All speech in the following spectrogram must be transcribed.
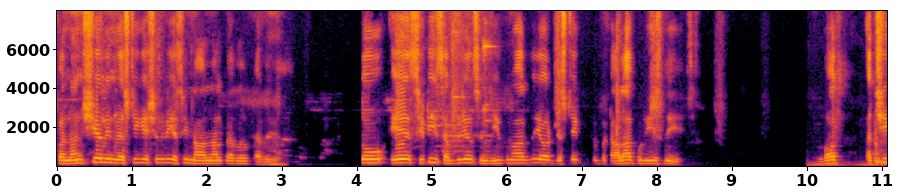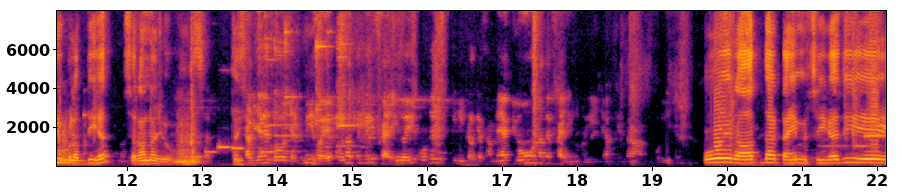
ਫਾਈਨੈਂਸ਼ੀਅਲ ਇਨਵੈਸਟੀਗੇਸ਼ਨ ਵੀ ਅਸੀਂ ਨਾਲ ਨਾਲ ਪੈਰਲਲ ਕਰ ਰਹੇ ਹਾਂ। ਤੋ ਇਹ city sub division Sanjeev Kumar ਦੀ ਔਰ ਡਿਸਟ੍ਰਿਕਟ ਬਟਾਲਾ ਪੁਲਿਸ ਦੀ ਬਹੁਤ ਅੱਛੀ ਉਪਲਬਧੀ ਹੈ ਸਰਾਹਨਾਯੋਗ ਹੈ। ਸਰ ਜਿਹੜੇ ਦੋ ਜ਼ਖਮੀ ਹੋਏ ਉਹਨਾਂ ਤੇ ਜਿਹੜੀ ਫਾਇਰਿੰਗ ਹੋਈ ਉਹਦੇ ਵਿੱਚ ਕੀ ਨਿਕਲ ਕੇ ਸਾਹਮਣੇ ਆ ਕਿਉਂ ਉਹਨਾਂ ਤੇ ਫਾਇਰਿੰਗ ਹੋਈ ਜਾਂ ਕਿਦਾਂ ਗੋਲੀ ਚੱਲੀ? ਉਹ ਇਹ ਰਾਤ ਦਾ ਟਾਈਮ ਸੀਗਾ ਜੀ ਇਹ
